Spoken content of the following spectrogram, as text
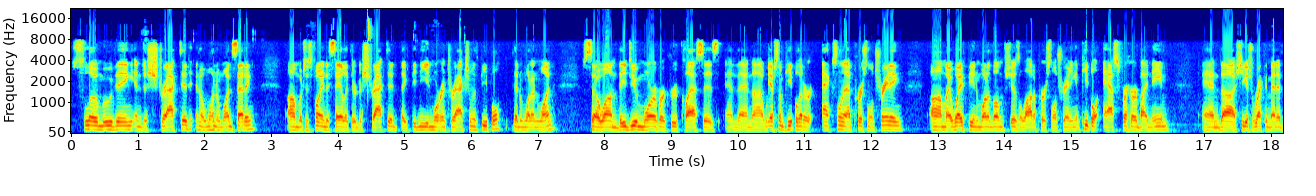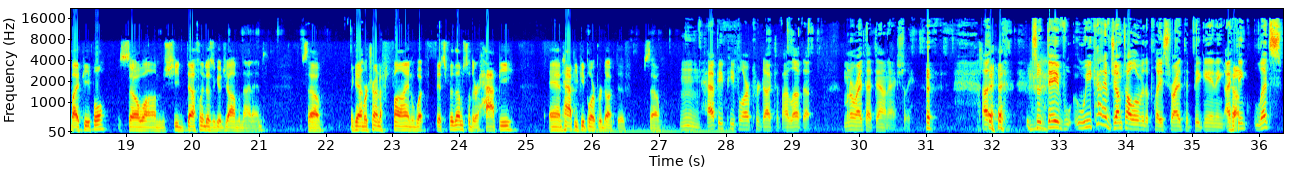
slow moving and distracted in a one on one setting, um, which is funny to say, like they're distracted, like they need more interaction with people than one on one. So um, they do more of our group classes. And then uh, we have some people that are excellent at personal training. Um, my wife being one of them, she has a lot of personal training, and people ask for her by name, and uh, she gets recommended by people. So um, she definitely does a good job on that end. So again, we're trying to find what fits for them so they're happy, and happy people are productive. So mm, happy people are productive. I love that. I'm going to write that down actually. uh, so Dave, we kind of jumped all over the place right at the beginning. I yeah. think let's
